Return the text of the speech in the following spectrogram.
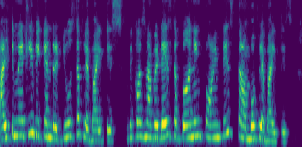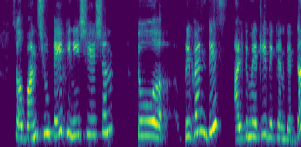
ultimately we can reduce the phlebitis because nowadays the burning point is thrombophlebitis. So once you take initiation to uh, prevent this, ultimately we can get the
